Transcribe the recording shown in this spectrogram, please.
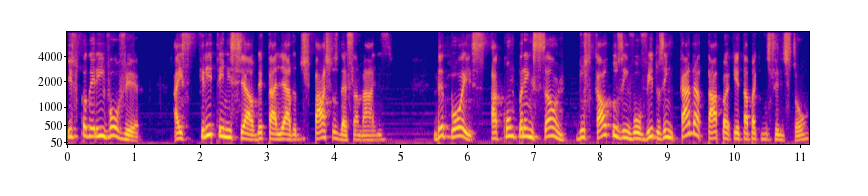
Isso poderia envolver a escrita inicial detalhada dos passos dessa análise, depois, a compreensão dos cálculos envolvidos em cada etapa, etapa que você listou.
